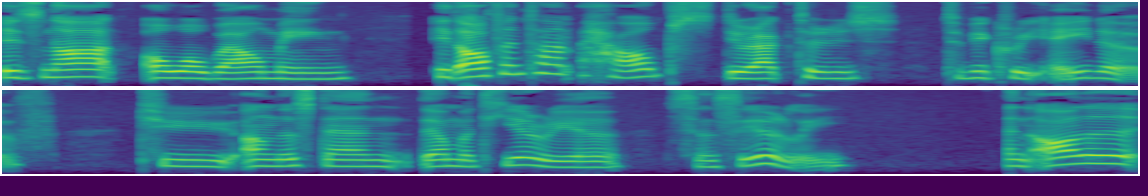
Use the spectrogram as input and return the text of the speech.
is not overwhelming, it oftentimes helps directors to be creative, to understand their material sincerely. And all the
